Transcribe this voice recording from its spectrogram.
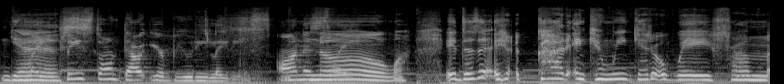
Yes. Like, please don't doubt your beauty, ladies. Honestly. No. It doesn't. God, and can we get away from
